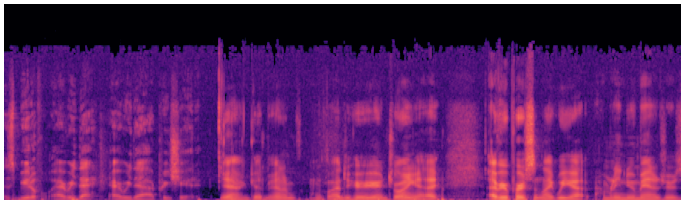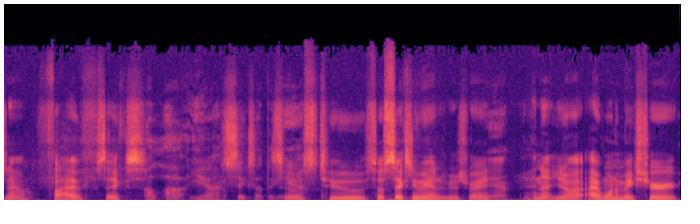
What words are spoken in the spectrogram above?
it's beautiful every day. Every day I appreciate it. Yeah, good, man. I'm, I'm glad to hear you're enjoying it. I, every person, like, we got how many new managers now? Five, six? A lot, yeah, six I think. So yeah. it's two, so six new managers, right? yeah, And I, you know, I, I want to make sure,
